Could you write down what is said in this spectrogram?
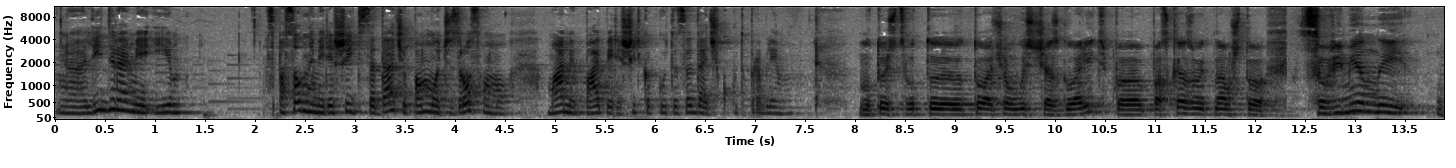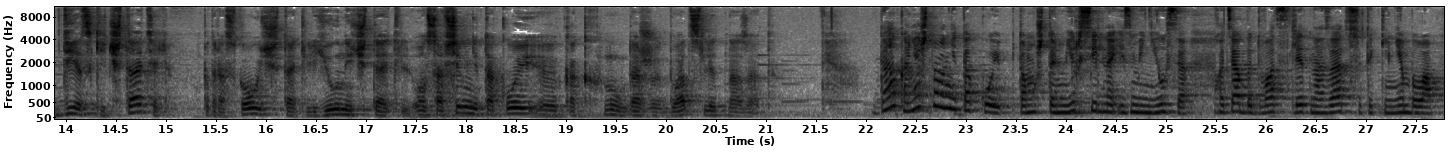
э, лидерами и способными решить задачу, помочь взрослому, маме, папе решить какую-то задачу, какую-то проблему. Ну, то есть, вот э, то, о чем вы сейчас говорите, подсказывает нам, что современный детский читатель подростковый читатель, юный читатель, он совсем не такой, э, как, ну, даже 20 лет назад. Да, конечно, он не такой, потому что мир сильно изменился. Хотя бы 20 лет назад все-таки не было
